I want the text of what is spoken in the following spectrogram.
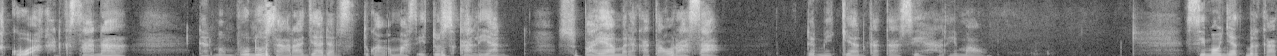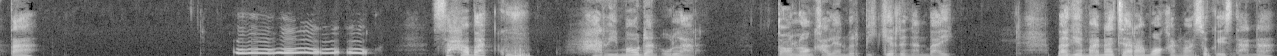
Aku akan ke sana dan membunuh sang raja dan tukang emas itu sekalian, supaya mereka tahu rasa Demikian kata si harimau. Si monyet berkata, Sahabatku, harimau dan ular, tolong kalian berpikir dengan baik. Bagaimana caramu akan masuk ke istana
